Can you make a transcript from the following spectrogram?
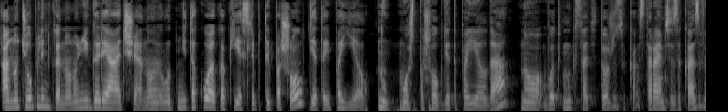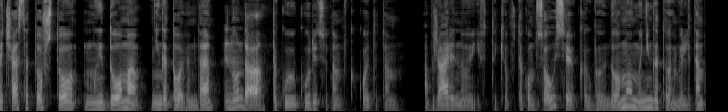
Оно тепленькое, но оно не горячее. Оно вот не такое, как если бы ты пошел где-то и поел. Ну, может, пошел где-то поел, да. Но вот мы, кстати, тоже зака- стараемся заказывать часто то, что мы дома не готовим, да. Ну да. Такую курицу там в какой-то там обжаренную и в, таки, в таком соусе, как бы дома мы не готовим. Или там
